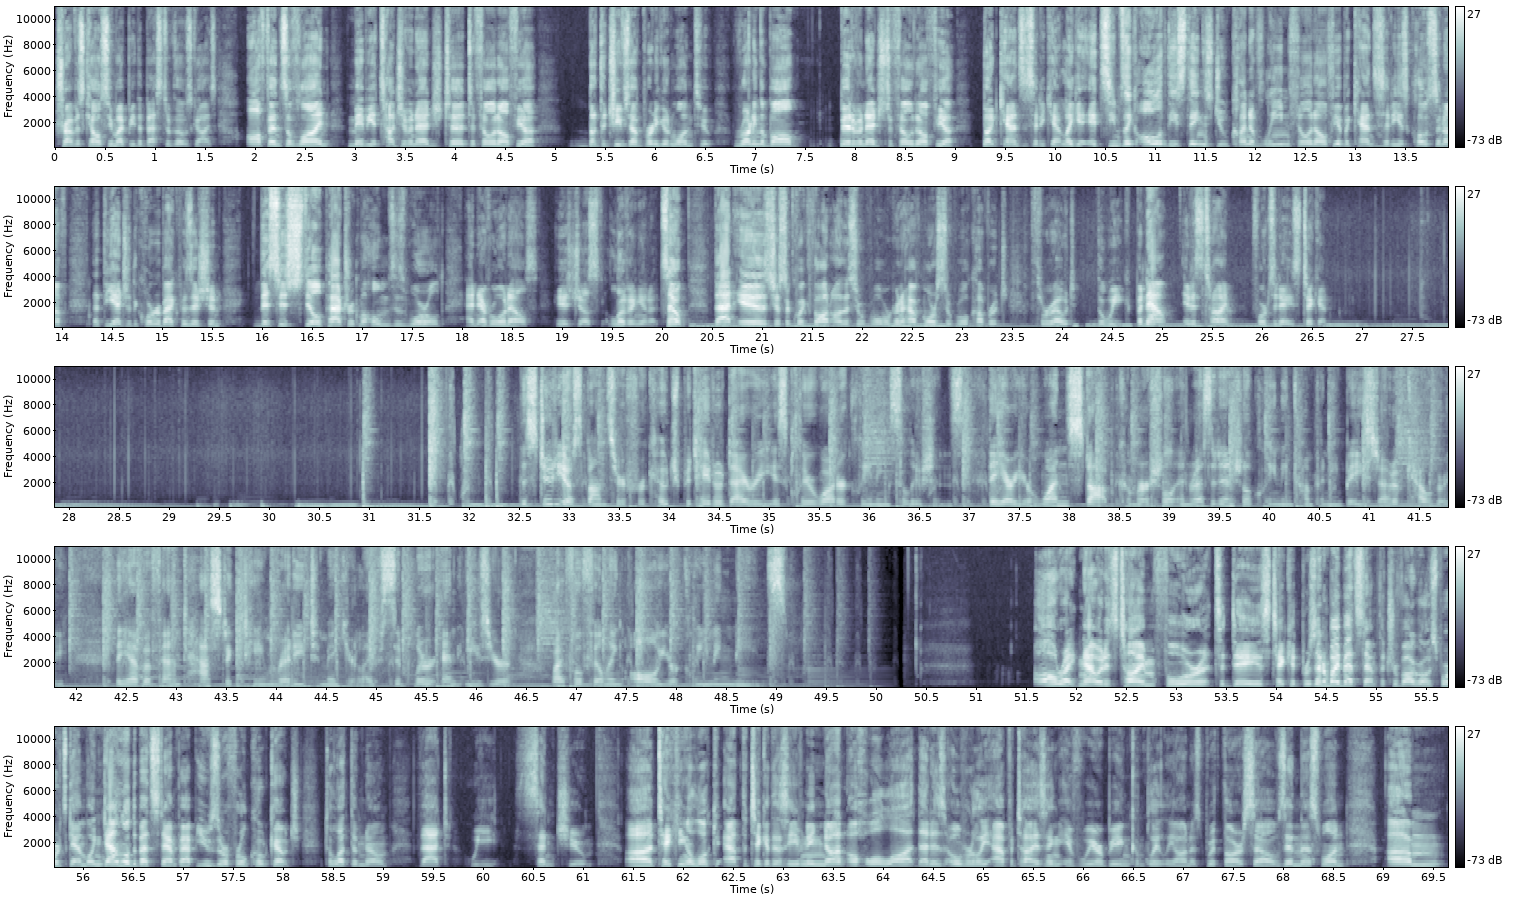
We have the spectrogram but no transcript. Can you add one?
Travis Kelce might be the best of those guys. Offensive line, maybe a touch of an edge to, to Philadelphia, but the Chiefs have a pretty good one too. Running the ball, bit of an edge to Philadelphia, but Kansas City can't. Like it, it, seems like all of these things do kind of lean Philadelphia, but Kansas City is close enough that the edge of the quarterback position, this is still Patrick Mahomes' world, and everyone else is just living in it. So that is just a quick thought on the Super Bowl. We're going to have more Super Bowl coverage throughout the week. But now it is time for today's ticket. The studio sponsor for Couch Potato Diary is Clearwater Cleaning Solutions. They are your one stop commercial and residential cleaning company based out of Calgary. They have a fantastic team ready to make your life simpler and easier by fulfilling all your cleaning needs. All right, now it is time for today's ticket presented by BetStamp, the Trivago of sports gambling. Download the BetStamp app, use the referral code COACH to let them know that we sent you. Uh, taking a look at the ticket this evening, not a whole lot that is overly appetizing, if we are being completely honest with ourselves in this one. Um,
